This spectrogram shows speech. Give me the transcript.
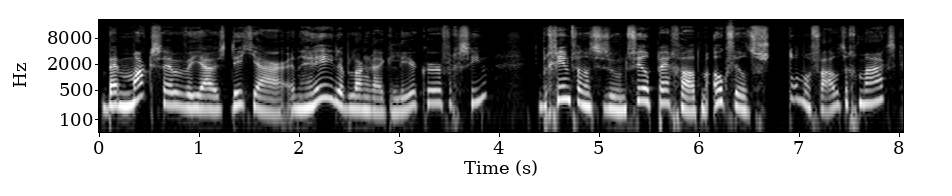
bij Max hebben we juist dit jaar een hele belangrijke leercurve gezien. Begin van het seizoen veel pech gehad, maar ook veel stomme fouten gemaakt.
